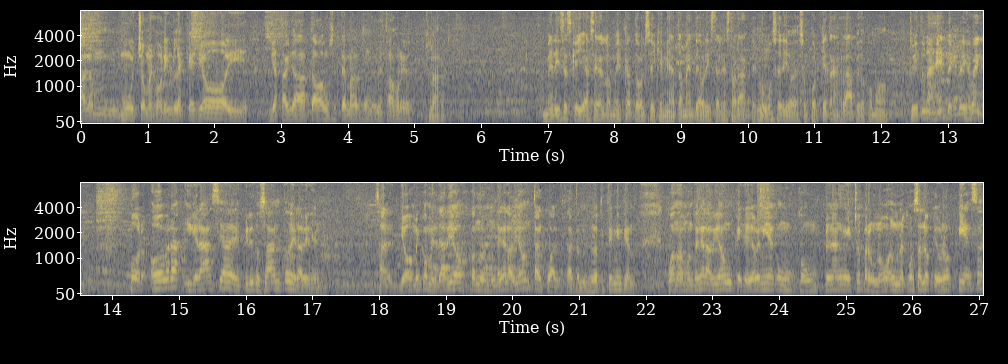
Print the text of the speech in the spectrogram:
hablan mucho mejor inglés que yo y ya están ya adaptados a un sistema como de Estados Unidos. Claro. Me dices que llegaste en el 2014 y que inmediatamente abriste el restaurante. ¿Cómo se dio eso? ¿Por qué tan rápido? ¿Cómo? ¿Tuviste una gente que te dije, ven? Por obra y gracia del Espíritu Santo y de la Virgen. O sea, yo me encomendé a Dios cuando me monté en el avión, tal cual. O sea, no te estoy mintiendo. Cuando me monté en el avión, que yo, yo venía con, con un plan hecho, pero uno, una cosa es lo que uno piensa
